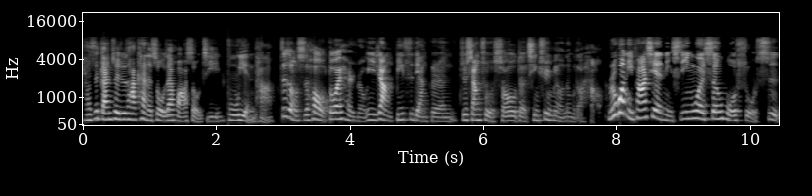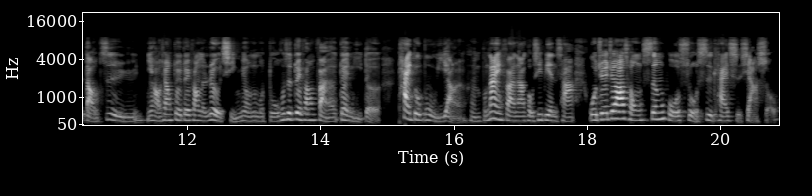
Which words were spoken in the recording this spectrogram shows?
还是干脆就是他看的时候我在划手机敷衍他？这种时候都会很容易让彼此两个人就相处的时候的情绪没有那么的好。如果你发现你是因为生活琐事导致于你好像对对方的热情没有那么多，或者对方。反而对你的态度不一样了，可能不耐烦啊，口气变差。我觉得就要从生活琐事开始下手。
